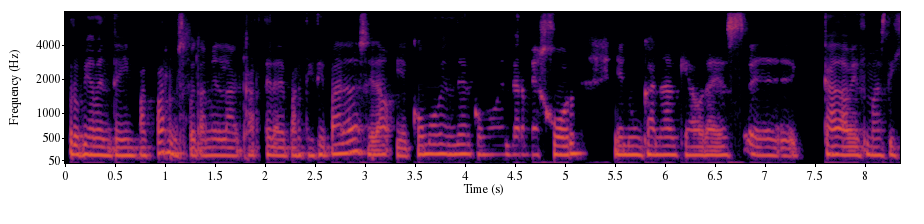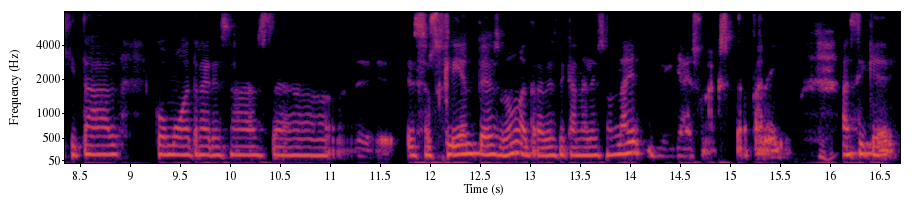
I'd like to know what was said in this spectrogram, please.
propiamente Impact Partners, pero también la cartera de participadas, era cómo vender, cómo vender mejor en un canal que ahora es eh, cada vez más digital, cómo atraer esas, eh, esos clientes ¿no? a través de canales online y ella es una experta en ello. Así que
